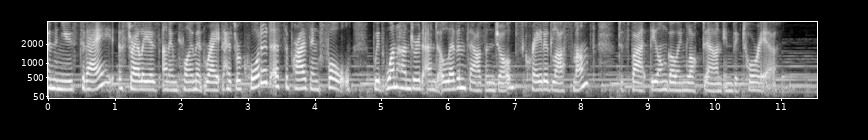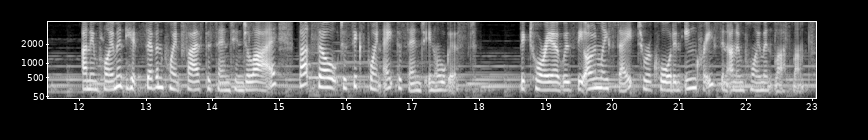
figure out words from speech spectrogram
in the news today, Australia's unemployment rate has recorded a surprising fall, with 111,000 jobs created last month, despite the ongoing lockdown in Victoria. Unemployment hit 7.5% in July, but fell to 6.8% in August. Victoria was the only state to record an increase in unemployment last month.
